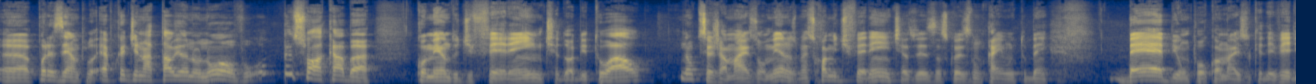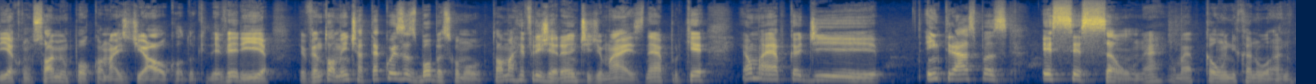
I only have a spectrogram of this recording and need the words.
Uh, por exemplo, época de Natal e Ano Novo, o pessoal acaba comendo diferente do habitual. Não que seja mais ou menos, mas come diferente, às vezes as coisas não caem muito bem. Bebe um pouco a mais do que deveria, consome um pouco a mais de álcool do que deveria, eventualmente até coisas bobas como toma refrigerante demais, né? Porque é uma época de, entre aspas, exceção, né? É uma época única no ano.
